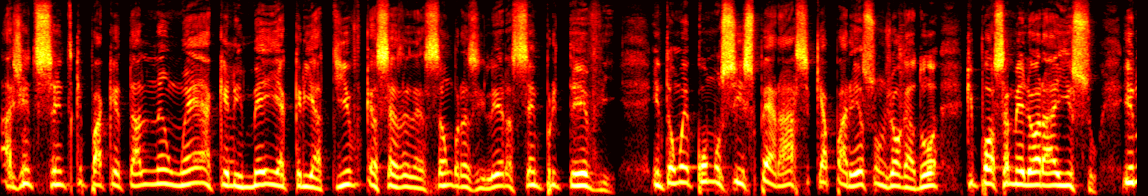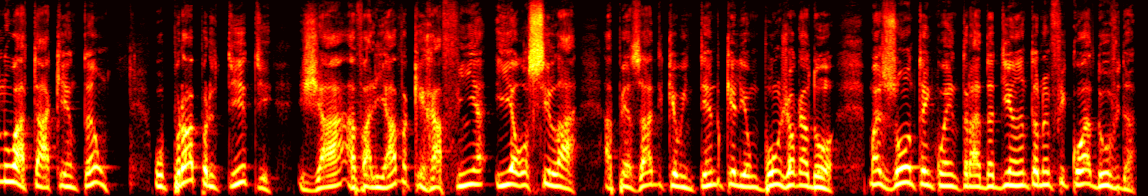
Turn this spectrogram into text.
a gente sente que Paquetá não é aquele meia criativo que a seleção brasileira sempre teve. Então é como se esperasse que apareça um jogador que possa melhorar isso. E no ataque, então, o próprio Tite já avaliava que Rafinha ia oscilar, apesar de que eu entendo que ele é um bom jogador. Mas ontem, com a entrada de Antônio, ficou a dúvida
